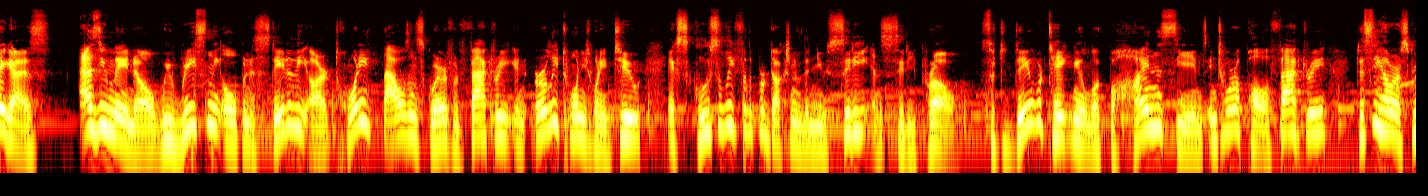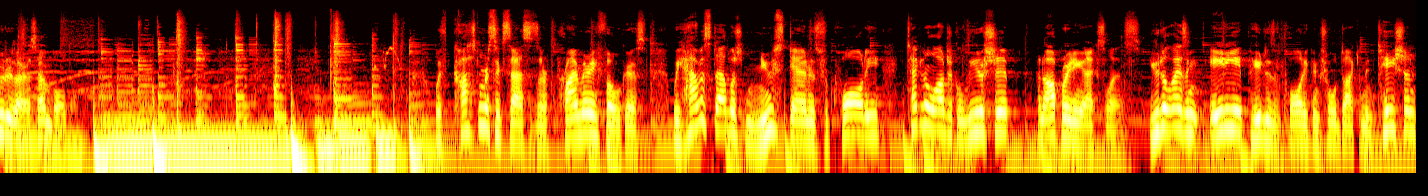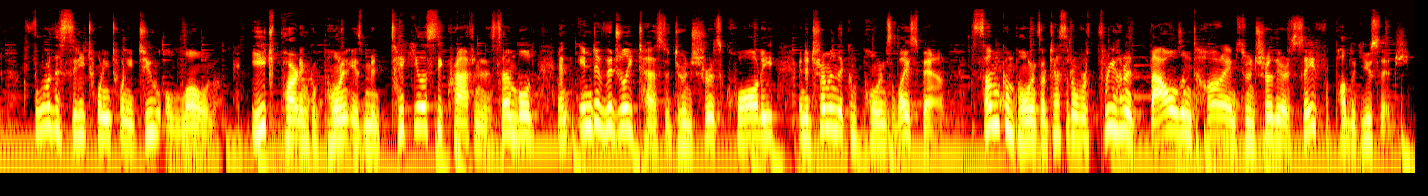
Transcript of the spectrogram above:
Hey guys, as you may know, we recently opened a state-of-the-art 20,000 square foot factory in early 2022 exclusively for the production of the new City and City Pro. So today we're taking a look behind the scenes into our Apollo factory to see how our scooters are assembled. With customer success as our primary focus, we have established new standards for quality, technological leadership, and operating excellence, utilizing 88 pages of quality control documentation for the City 2022 alone. Each part and component is meticulously crafted and assembled and individually tested to ensure its quality and determine the component's lifespan. Some components are tested over 300,000 times to ensure they are safe for public usage.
